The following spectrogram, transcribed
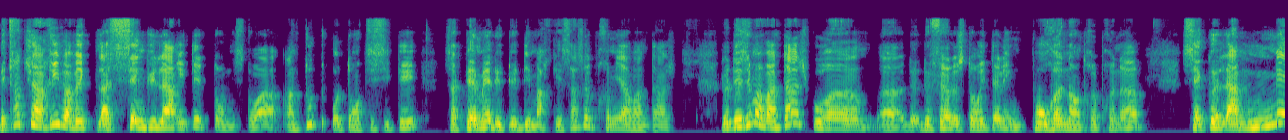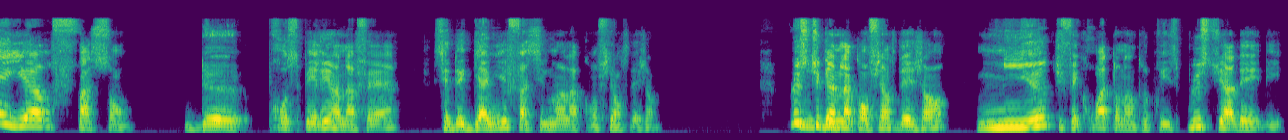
Mais quand tu arrives avec la singularité de ton histoire, en toute authenticité, ça te permet de te démarquer. Ça, c'est le premier avantage. Le deuxième avantage pour un, euh, de, faire le storytelling pour un entrepreneur, c'est que la meilleure façon de prospérer en affaires, c'est de gagner facilement la confiance des gens. Plus tu gagnes la confiance des gens, mieux tu fais croître ton entreprise, plus tu as des,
